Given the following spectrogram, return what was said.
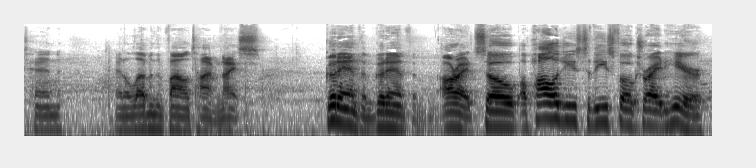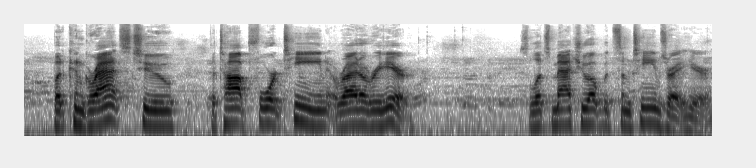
10, and 11th and final time. Nice. Good anthem, good anthem. All right, so apologies to these folks right here, but congrats to the top 14 right over here. So let's match you up with some teams right here.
